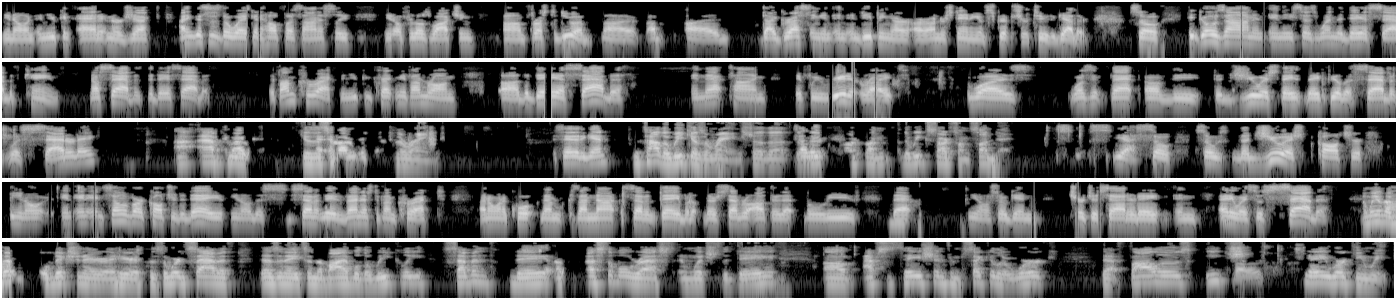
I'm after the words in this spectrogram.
You know, and, and you can add interject. I think this is the way it can help us, honestly. You know, for those watching, um, for us to do a, a, a digressing and, and, and deepening our, our understanding of Scripture too together. So he goes on and, and he says, "When the day of Sabbath came." Now, Sabbath, the day of Sabbath. If I'm correct, and you can correct me if I'm wrong, uh, the day of Sabbath in that time, if we read it right, was wasn't that of the the Jewish? They they feel that Sabbath was Saturday. Uh, absolutely, because it's how the arranged. Say that again. It's how the week is arranged. So the the, week, starts on, the week starts on Sunday. Yes. So so the Jewish culture, you know, in, in, in some of our culture today, you know, the Seventh Day Adventist, if I'm correct, I don't want to quote them because I'm not a Seventh Day, but there's several out there that believe that, you know. So again, church is Saturday, and anyway, so Sabbath. And we have a um, biblical dictionary right here because the word Sabbath designates in the Bible the weekly seventh day of festival rest in which the day of abstention from secular work that follows each follows. day working week.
